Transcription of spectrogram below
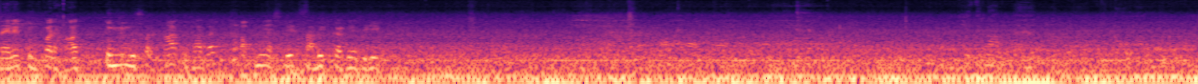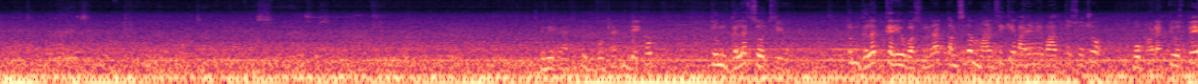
मैंने तुम पर हाथ तुमने मुझ पर हाथ उठाकर अपनी असलियत साबित कर दी देखो तुम गलत सोच रही हो। तुम गलत करी हो वसुंधरा। कम से कम मानसी के बारे में बात तो सोचो। वो भड़कती उस पर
